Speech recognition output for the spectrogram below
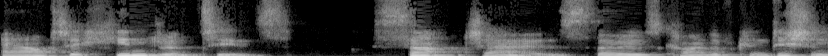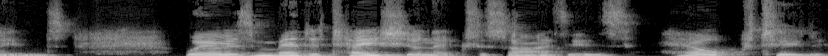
outer hindrances, such as those kind of conditionings. Whereas meditation exercises help to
